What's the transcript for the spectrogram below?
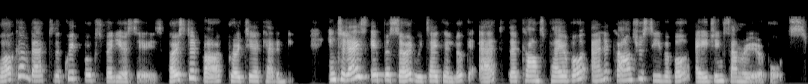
Welcome back to the QuickBooks video series hosted by Protea Academy. In today's episode, we take a look at the accounts payable and accounts receivable aging summary reports.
